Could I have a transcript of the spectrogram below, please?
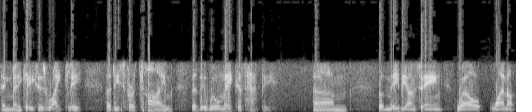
in many cases rightly, at least for a time, that they will make us happy. Um, but maybe I'm saying, well, why not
